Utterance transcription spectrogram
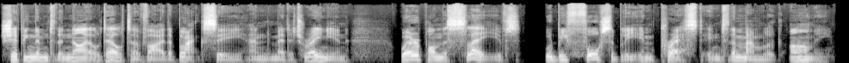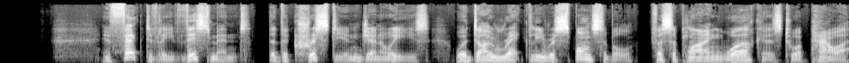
shipping them to the Nile Delta via the Black Sea and Mediterranean, whereupon the slaves would be forcibly impressed into the Mamluk army. Effectively, this meant that the Christian Genoese were directly responsible for supplying workers to a power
